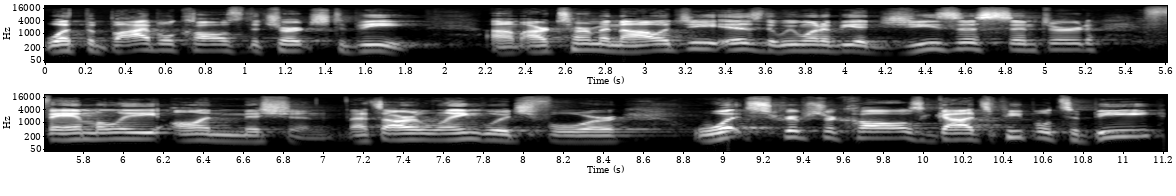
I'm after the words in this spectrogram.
what the Bible calls the church to be. Um, our terminology is that we want to be a Jesus centered family on mission. That's our language for what Scripture calls God's people to be,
